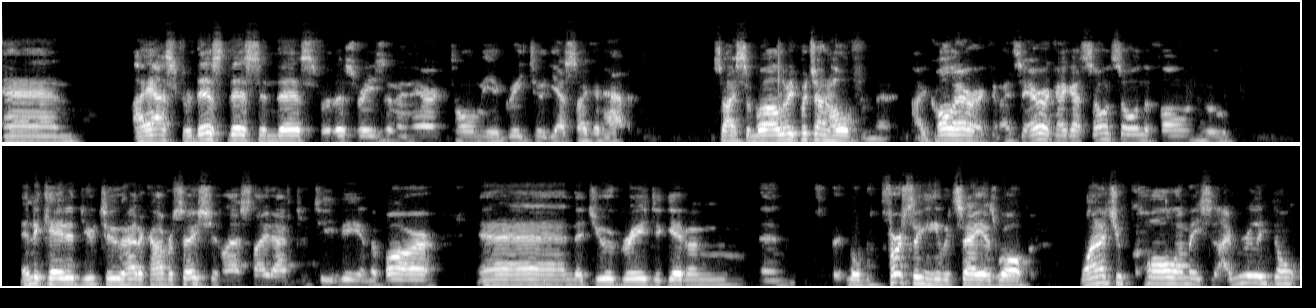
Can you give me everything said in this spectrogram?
and I asked for this, this, and this for this reason, and Eric told me agreed to it. Yes, I can have it. So I said, "Well, let me put you on hold for a minute." I call Eric and I say, "Eric, I got so and so on the phone who indicated you two had a conversation last night after TV in the bar, and that you agreed to give him and well, first thing he would say is, "Well, why don't you call him?" He said, "I really don't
